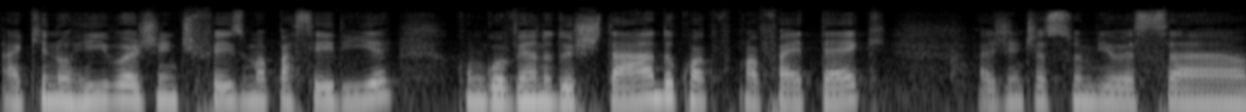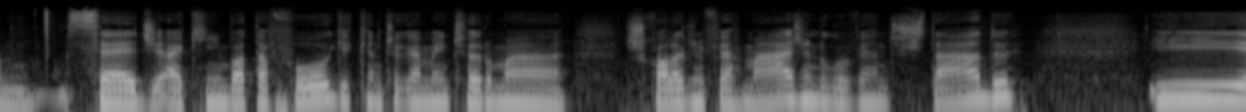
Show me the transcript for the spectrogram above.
Aqui no Rio a gente fez uma parceria com o governo do estado, com a, com a FAETEC. A gente assumiu essa sede aqui em Botafogo, que antigamente era uma escola de enfermagem do governo do estado. E,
